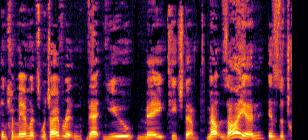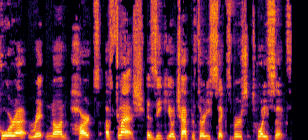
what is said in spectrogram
and commandments which I have written that you may teach them. Mount Zion is the Torah written on hearts of flesh. Ezekiel chapter 36 verse 26.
